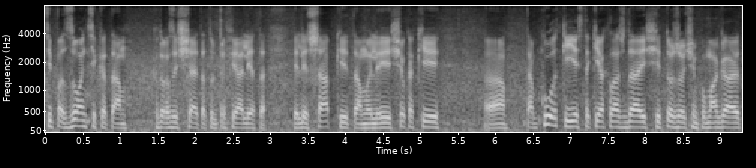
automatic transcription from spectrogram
типа зонтика там, который защищает от ультрафиолета, или шапки там, или еще какие там куртки есть такие охлаждающие, тоже очень помогают.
